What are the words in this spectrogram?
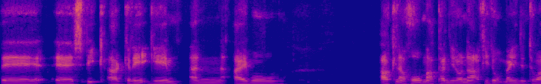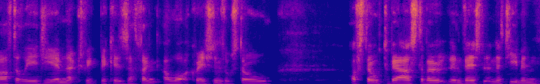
They uh, speak a great game, and I will. I'll kind of hold my opinion on that if you don't mind until after the AGM next week because I think a lot of questions will still have still to be asked about the investment in the team and,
